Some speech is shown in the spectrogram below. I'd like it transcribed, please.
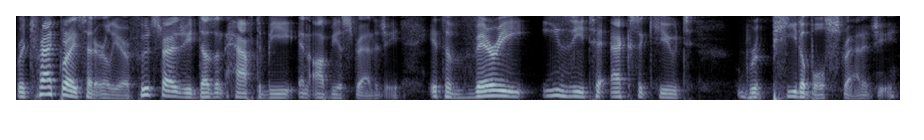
Retract what I said earlier. A foo strategy doesn't have to be an obvious strategy. It's a very easy to execute, repeatable strategy.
